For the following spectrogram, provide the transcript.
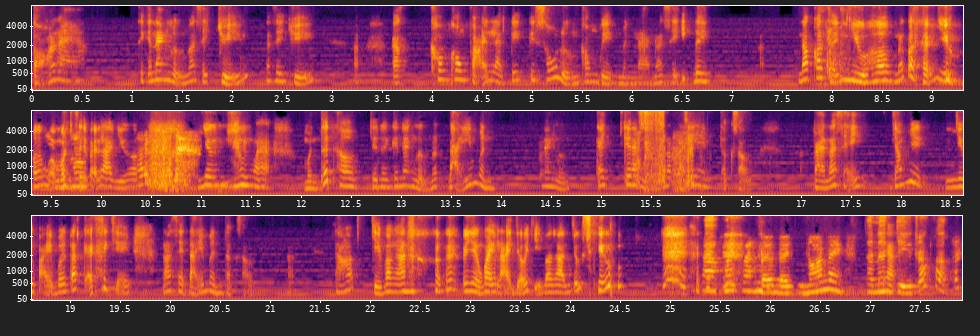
tỏ ra. Thì cái năng lượng nó sẽ chuyển, nó sẽ chuyển. Và không không phải là cái cái số lượng công việc mình làm nó sẽ ít đi. Nó có thể nhiều hơn, nó có thể nhiều hơn mà mình sẽ phải làm nhiều hơn. Nhưng nhưng mà mình thích hơn, cho nên cái năng lượng nó đẩy mình. Năng lượng, cái cái năng lượng nó đẩy em thật sự. Và nó sẽ giống như như vậy với tất cả các chị nó sẽ đẩy mình thật sự. Đó, chị Văn Anh. Bây giờ quay lại chỗ chị Văn Anh chút xíu à khoan khoan. Đợi đợi chị nói này. Cho nên dạ. chị rất là thích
